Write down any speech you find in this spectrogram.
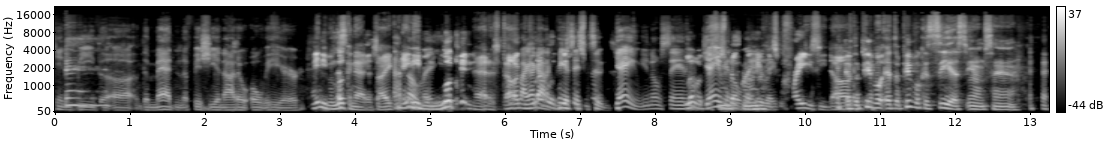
Kenny B, the uh the Madden aficionado over here. Ain't even That's- looking at us, Ike. I Ain't know, even man. looking at us, dog. like I gotta Level of pay attention to the game, you know what I'm saying? level of Gaming disrespect over here. is baby. crazy, If the people if the people could see us, you know what I'm saying?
